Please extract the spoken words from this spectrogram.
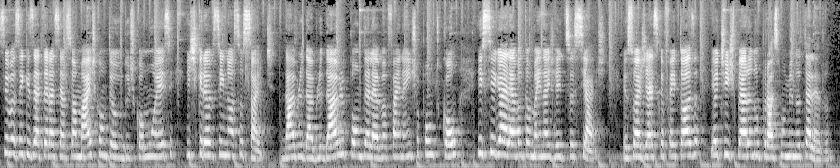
Se você quiser ter acesso a mais conteúdos como esse, inscreva-se em nosso site www.elevafinancial.com e siga a Eleven também nas redes sociais. Eu sou a Jéssica Feitosa e eu te espero no próximo Minuto Eleven.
